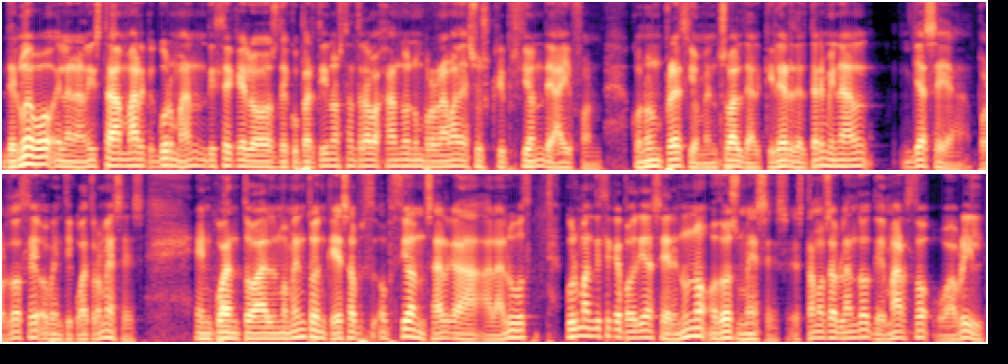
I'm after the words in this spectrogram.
De nuevo, el analista Mark Gurman dice que los de Cupertino están trabajando en un programa de suscripción de iPhone, con un precio mensual de alquiler del terminal ya sea por 12 o 24 meses. En cuanto al momento en que esa opción salga a la luz, Gurman dice que podría ser en uno o dos meses. Estamos hablando de marzo o abril.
